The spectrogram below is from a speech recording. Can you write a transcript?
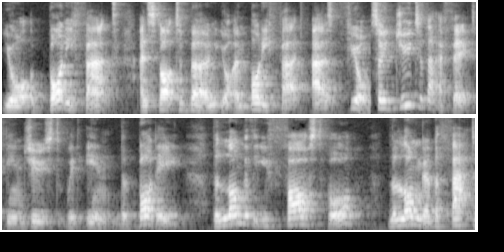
your body fat and start to burn your own body fat as fuel. So due to that effect being induced within the body, the longer that you fast for, the longer the fat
